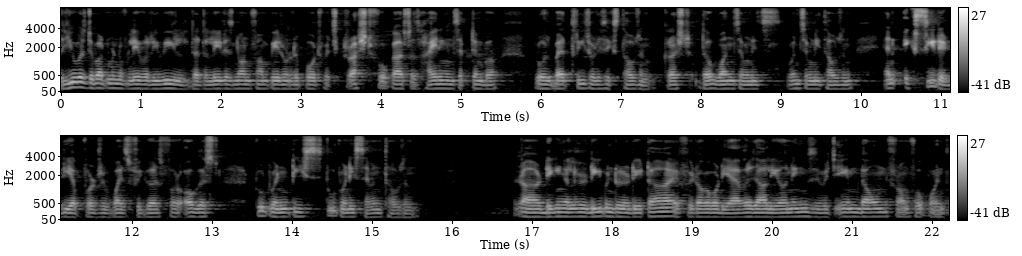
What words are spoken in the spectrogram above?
The US Department of Labor revealed that the latest non farm payroll report, which crushed forecasters hiring in September, rose by 336,000, crushed the 170,000, and exceeded the upward revised figures for August to 227,000. Uh, digging a little deep into the data, if we talk about the average hourly earnings, which aimed down from 4.3%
